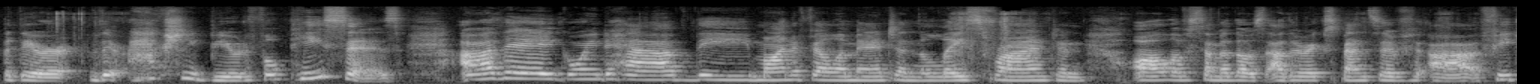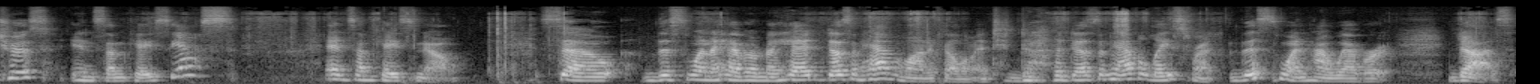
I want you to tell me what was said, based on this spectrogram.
but they're they're actually beautiful pieces. Are they going to have the monofilament and the lace front and all of some of those other expensive uh, features? In some case, yes. In some case, no. So this one I have on my head doesn't have a monofilament. It doesn't have a lace front. This one, however, does.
